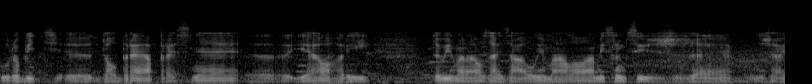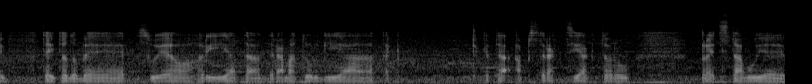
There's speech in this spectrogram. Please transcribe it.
urobiť e, dobre a presne jeho hry, to by ma naozaj zaujímalo a myslím si, že, že aj v tejto dobe sú jeho hry a tá dramaturgia tak taká tá abstrakcia, ktorú predstavuje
